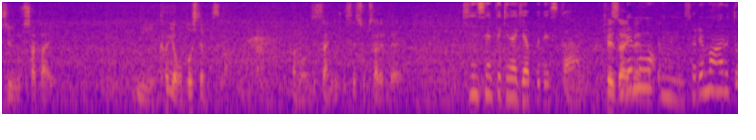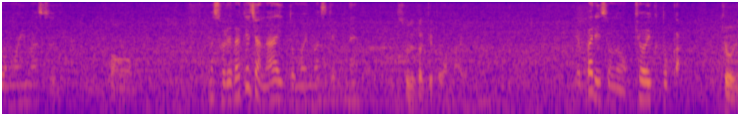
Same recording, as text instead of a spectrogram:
中国社会に影を落としてますか？あの実際に接触されて。金銭的なギャップですか、うん、経済面のギャップ。それも、うん、それもあると思います。ああまあ、それだけじゃないと思いますけどね。それだけではない。やっぱりその教育とか。教育、う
